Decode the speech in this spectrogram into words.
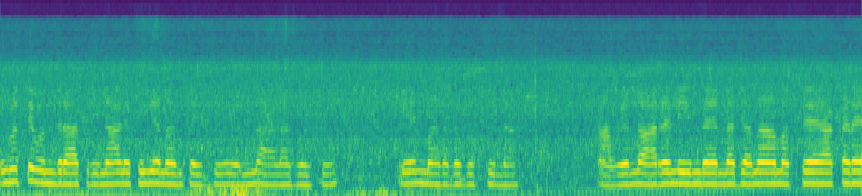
ಇವತ್ತೇ ಒಂದು ರಾತ್ರಿ, ನಾಳೆ ಕುಯ್ಯೋಣ ಅಂತ ಇದ್ದು ಎಲ್ಲ ಹಾಳಾಗೋಯ್ತು. ಏನು ಮಾಡೋದೋ ಗೊತ್ತಿಲ್ಲ. ಅವೆಲ್ಲ ಅರಳಿಯಿಂದ ಎಲ್ಲ ಜನ ಮತ್ತು ಆ ಕಡೆ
